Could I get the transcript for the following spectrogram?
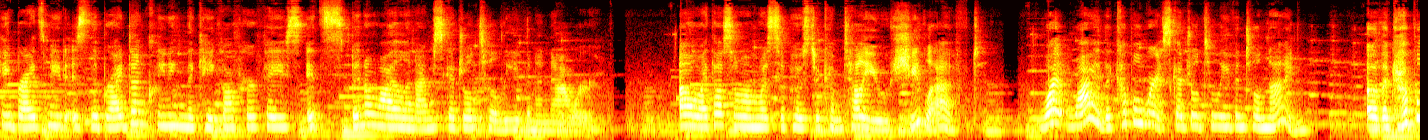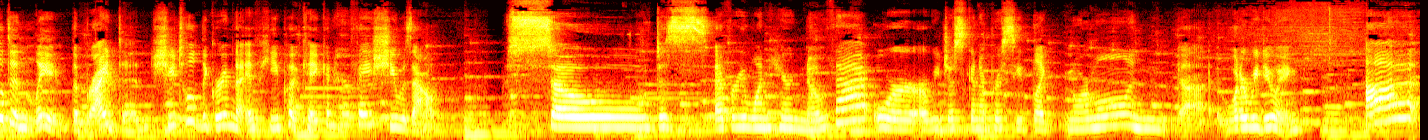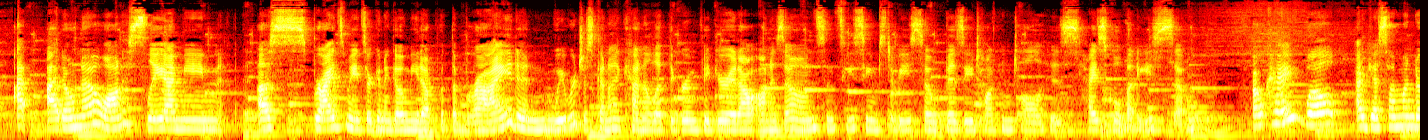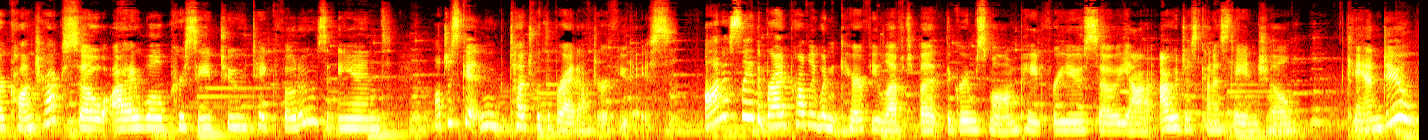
Hey bridesmaid, is the bride done cleaning the cake off her face? It's been a while and I'm scheduled to leave in an hour. Oh, I thought someone was supposed to come tell you. She left. What? Why? The couple weren't scheduled to leave until 9. Oh, the couple didn't leave. The bride did. She told the groom that if he put cake in her face, she was out. So, does everyone here know that? Or are we just gonna proceed like normal? And uh, what are we doing? Uh, I, I don't know, honestly. I mean, us bridesmaids are gonna go meet up with the bride, and we were just gonna kind of let the groom figure it out on his own since he seems to be so busy talking to all his high school buddies, so. Okay, well, I guess I'm under contract, so I will proceed to take photos and I'll just get in touch with the bride after a few days. Honestly, the bride probably wouldn't care if you left, but the groom's mom paid for you, so yeah, I would just kind of stay and chill. Can do.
